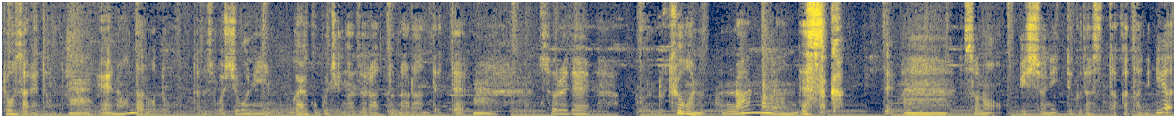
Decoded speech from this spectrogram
通されたんです、うん。えーなんだろうと思ったらそこ45人外国人がずらっと並んでて、うん。それで「今日は何なんですか?」ってうん。その一緒に行ってくださった方に「いや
